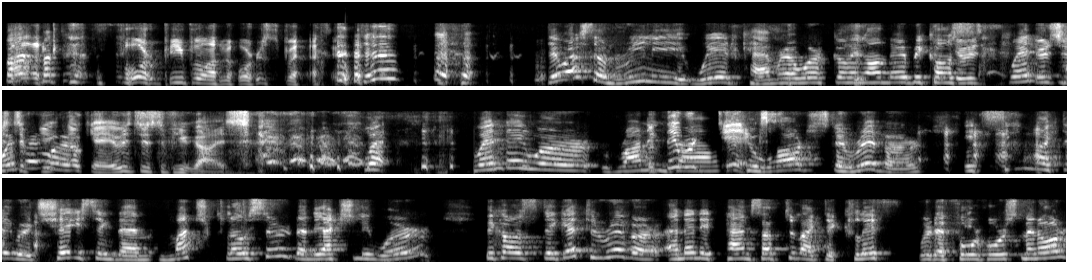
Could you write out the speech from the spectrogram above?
But but Four people on horseback. there was some really weird camera work going on there because It was- when, It was just when a few. were Okay, it was just a few guys. when, when they were running they down dicks. towards the river, it seemed like they were chasing them much closer than they actually were. Because they get to the river and then it pans up to like the cliff where the four horsemen are.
